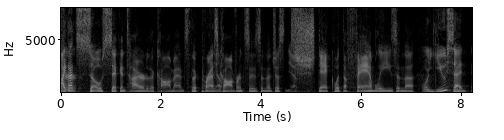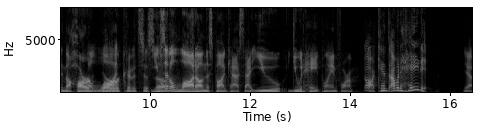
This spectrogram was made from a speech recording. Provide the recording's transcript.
I got so sick and tired of the comments, the press Yep. conferences, and the just Yep. shtick with the families and the Well, you said in the hard work, and it's just you ugh. said a lot on this podcast that you you would hate playing for him. oh, I can't. I would hate it. Yeah.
